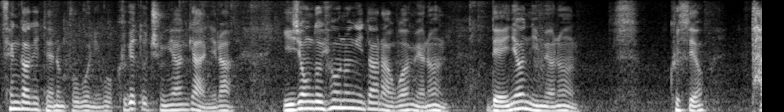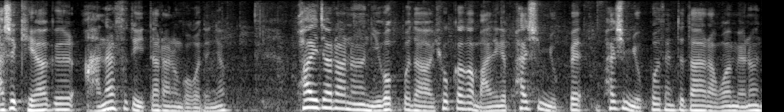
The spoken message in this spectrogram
생각이 되는 부분이고 그게 또 중요한 게 아니라 이 정도 효능이다라고 하면은 내년이면은 글쎄요 다시 계약을 안 할 수도 있다라는 거거든요. 화이자라는 이것보다 효과가 만약에 86배, 86%다라고 하면은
